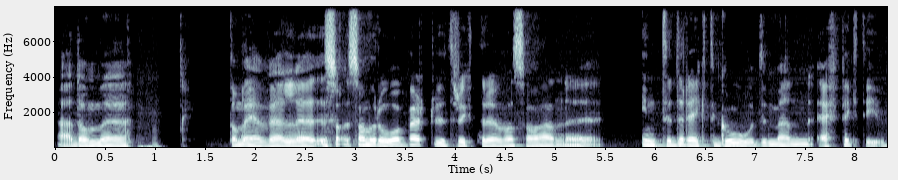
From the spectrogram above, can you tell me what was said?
Ja, de, eh, de är väl, eh, so- som Robert uttryckte det, vad sa han? Eh, Inte direkt god, men effektiv.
